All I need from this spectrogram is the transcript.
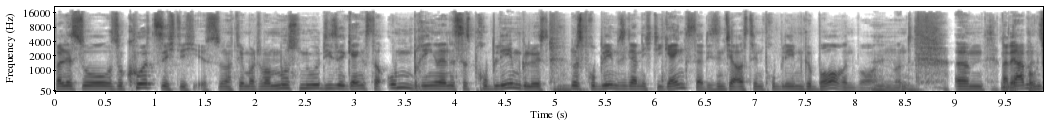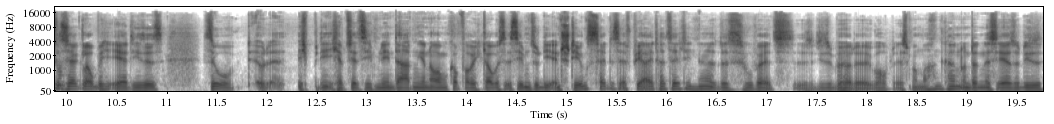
weil es so, so kurzsichtig ist. So nach dem Motto, man muss nur diese Gangster umbringen, dann ist das Problem gelöst. Mhm. Nur das Problem sind ja nicht die Gangster, die sind ja aus den Problemen geboren worden. Mhm. Und, ähm, Na, der Punkt so ist ja, glaube ich, eher dieses, so, ich bin, ich habe es jetzt nicht mit den Daten genau im Kopf, aber ich glaube, es ist eben so die Entstehungszeit des FBI tatsächlich, ne? dass Hoover jetzt also diese Behörde überhaupt erstmal machen kann. Und dann ist eher so diese, wir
